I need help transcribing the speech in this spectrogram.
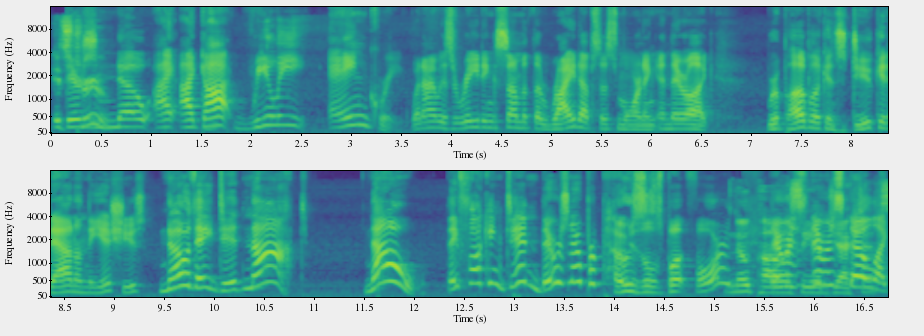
It's there's true. no. I, I got really angry when I was reading some of the write ups this morning, and they were like, Republicans duke it out on the issues. No, they did not. No, they fucking didn't. There was no proposals put forth. No There was, policy there was no like,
